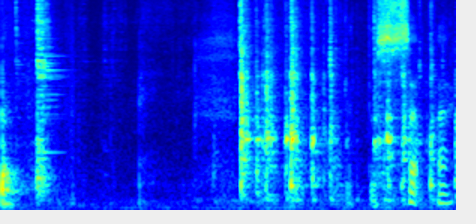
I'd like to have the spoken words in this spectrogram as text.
Get this set back.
